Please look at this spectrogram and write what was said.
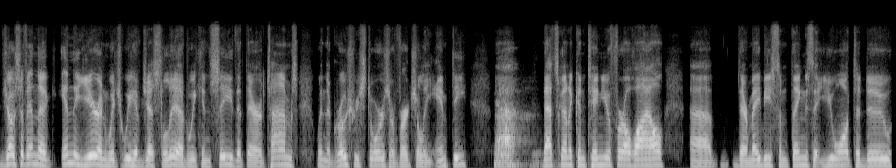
Joseph, in the in the year in which we have just lived, we can see that there are times when the grocery stores are virtually empty. Yeah. Uh, that's going to continue for a while. Uh, there may be some things that you want to do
